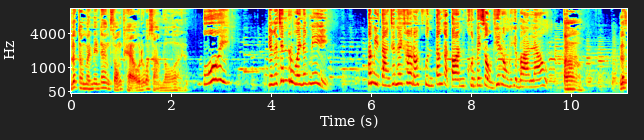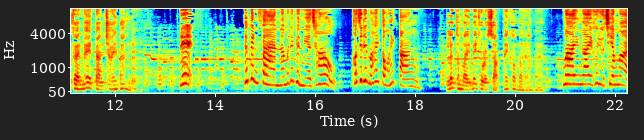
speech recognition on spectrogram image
แล้วทำไมไม่นั่งสองแถวหรือว่าสามล้ออะฮะโอ้ยยังไงฉันรวยนักนี่ ถ้ามีตังค์ฉันให้ค่ารถคุณตั้งแต่ตอนคุณไปส่งที่โรงพยาบาลแล้ว อ้าว แล้วแฟนไม่ให้ตังค์ใช้บ้างเหรอ นี่ฉั นเป็นแฟนนะไม่ได้เป็นเมียเช่า เขาจะได้มาให้ตรงให้ตังค์แล้วทำไมไม่โทรศัพท์ให้เข้ามารับฮะมายังไงเขาอยู่เชียงใหม่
